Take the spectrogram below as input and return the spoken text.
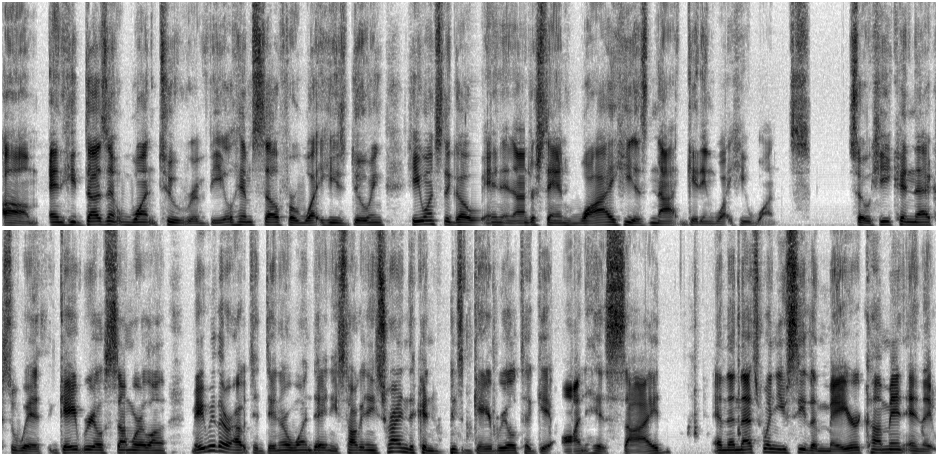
Um, and he doesn't want to reveal himself for what he's doing. He wants to go in and understand why he is not getting what he wants. So he connects with Gabriel somewhere along. Maybe they're out to dinner one day and he's talking, he's trying to convince Gabriel to get on his side. And then that's when you see the mayor come in and it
